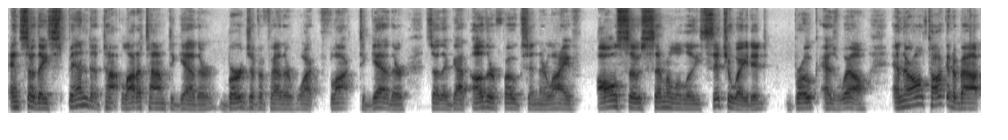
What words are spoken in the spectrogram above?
And so they spend a lot of time together, birds of a feather, what flock together. So they've got other folks in their life also similarly situated, broke as well. And they're all talking about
